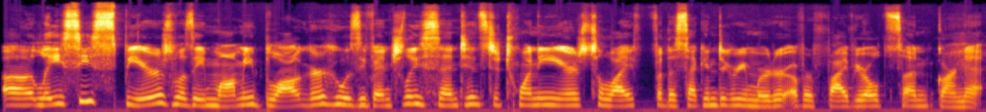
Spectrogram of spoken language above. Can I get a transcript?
Uh, Lacey Spears was a mommy blogger who was eventually sentenced to 20 years to life for the second degree murder of her five year old son, Garnett.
